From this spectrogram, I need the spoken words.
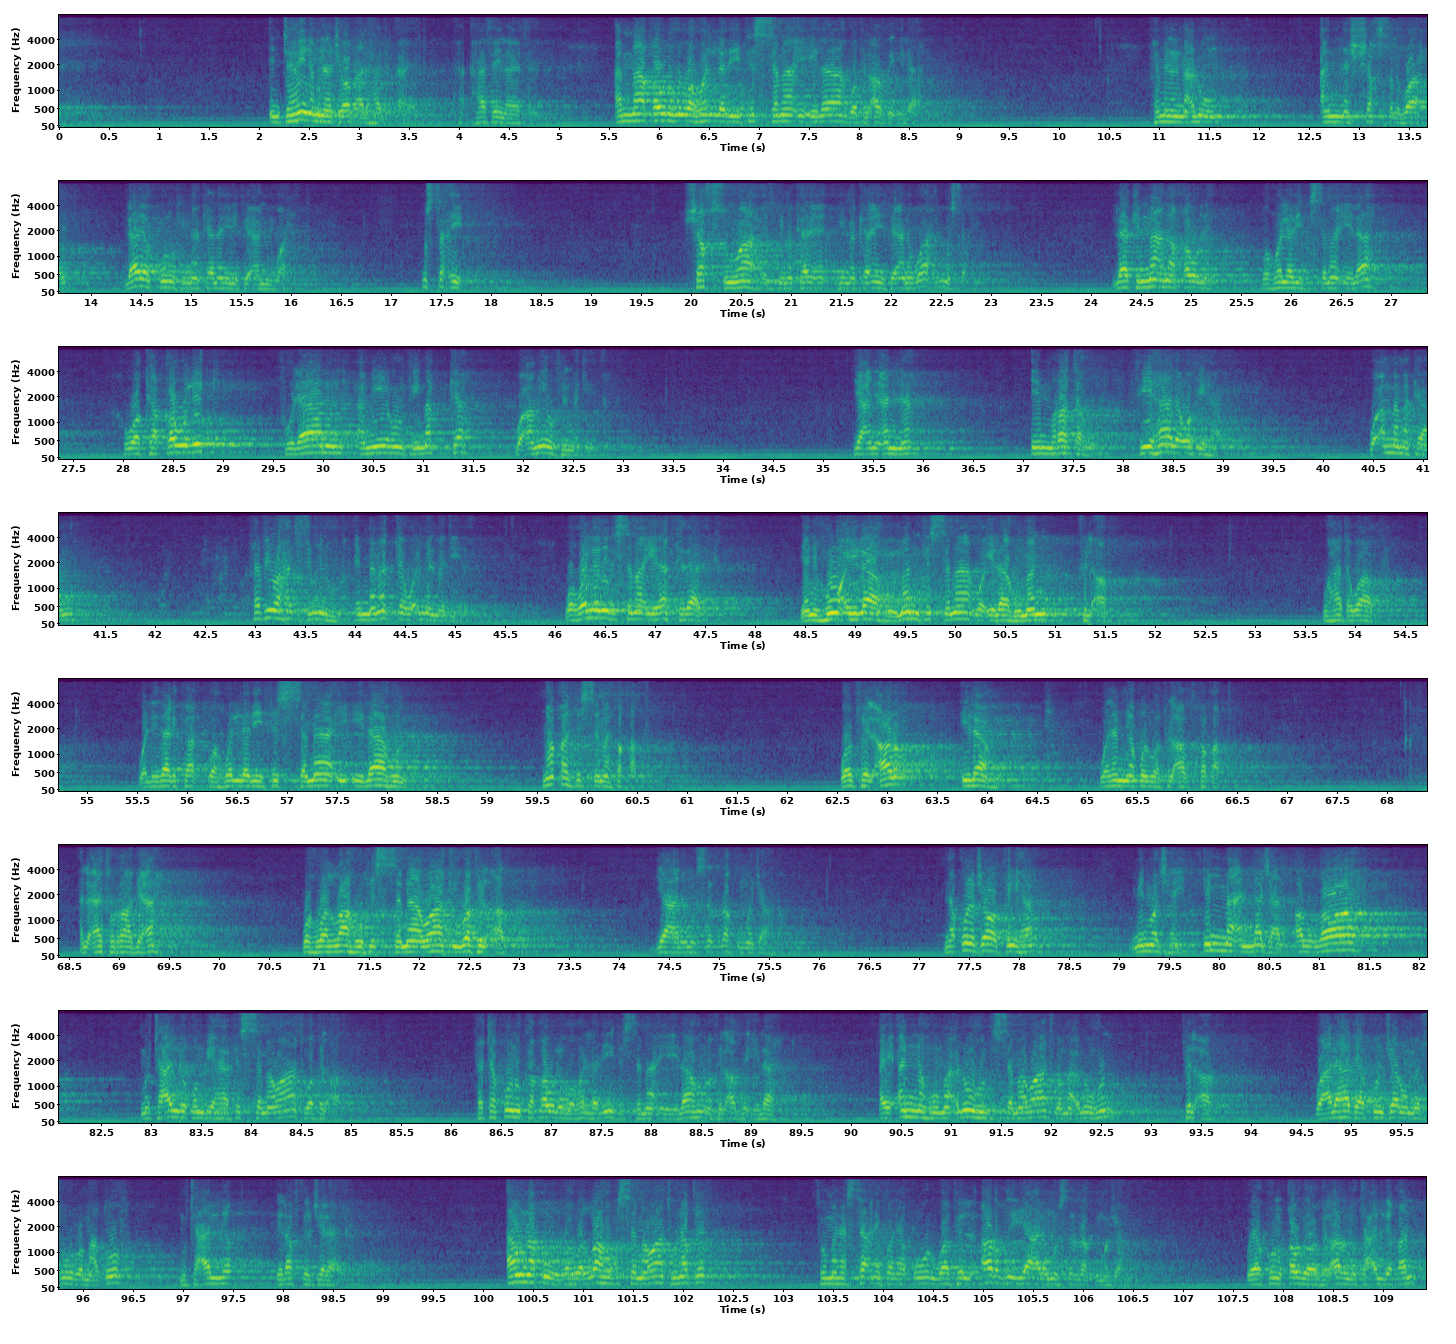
انتهينا من الجواب على هذه الآية هاتين الآيتين. أما قوله وهو الذي في السماء إله وفي الأرض إله. فمن المعلوم أن الشخص الواحد لا يكون في مكانين في آن واحد. مستحيل. شخص واحد في مكان في مكانين في آن واحد مستحيل. لكن معنى قوله وهو الذي في السماء إله هو كقولك فلان أمير في مكة وأمير في المدينة. يعني أن إمرته في هذا وفي هذا. وأما مكانه ففي واحدة منهما إما مكة وإما المدينة. وهو الذي في السماء إله كذلك. يعني هو إله من في السماء وإله من في الأرض. وهذا واضح. ولذلك وهو الذي في السماء إله. ما قال في السماء فقط. وفي الأرض إله. ولم يقل وفي الأرض فقط. الآية الرابعة وهو الله في السماوات وفي الأرض. يعلم سركم وجهركم. نقول الجواب فيها من وجهين. إما أن نجعل الله متعلق بها في السماوات وفي الأرض. فتكون كقوله وهو الذي في السماء إله وفي الأرض إله. أي أنه مألوه في السماوات ومألوه في الأرض. وعلى هذا يكون جار ومجرور ومعطوف متعلق بلفظ الجلالة. أو نقول وهو الله في السماوات ونقف ثم نستأنف ونقول وفي الأرض يعلم سركم وجهركم. ويكون قوله في الأرض متعلقا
